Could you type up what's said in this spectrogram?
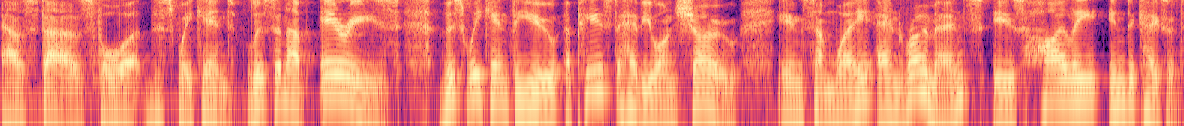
our stars for this weekend. Listen up, Aries. This weekend for you appears to have you on show in some way, and romance is highly indicated.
